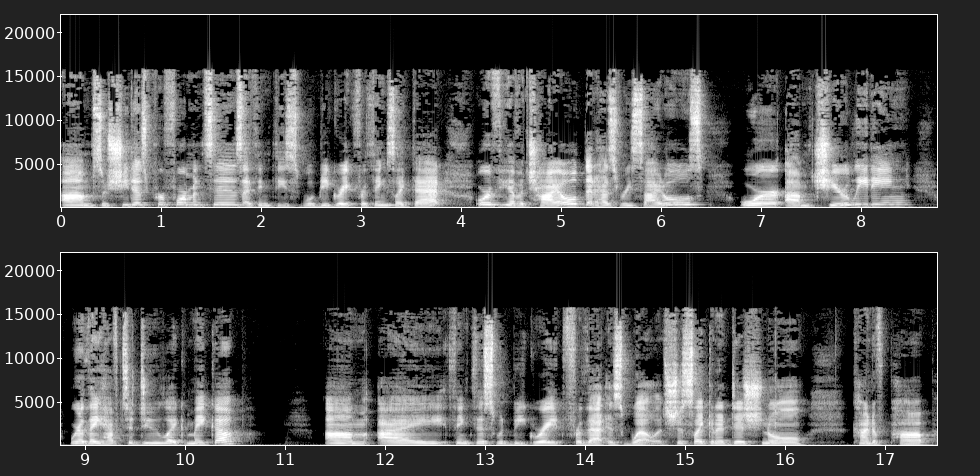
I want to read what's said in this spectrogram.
Um, so she does performances. I think these would be great for things like that. Or if you have a child that has recitals or um, cheerleading where they have to do like makeup, um, I think this would be great for that as well. It's just like an additional kind of pop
